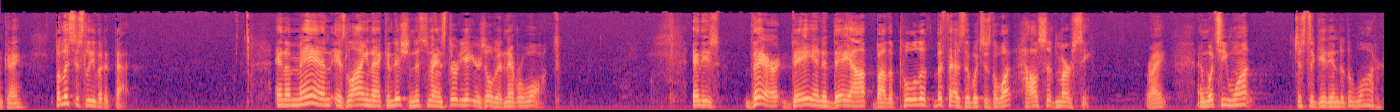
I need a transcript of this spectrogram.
okay? But let's just leave it at that. And a man is lying in that condition. This man's 38 years old, had never walked. And he's there day in and day out by the pool of Bethesda, which is the what? House of mercy, right? And what's he want? Just to get into the water.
